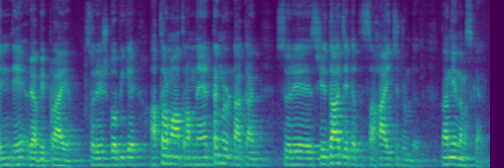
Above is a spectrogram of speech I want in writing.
എന്റെ ഒരു അഭിപ്രായം. സുരേഷ് ഗോപിക്ക് അത്രമാത്രം നേട്ടങ്ങൾ ഉണ്ടാക്കാൻ സുരേ ഷിതാ ജഗത്ത് സഹായിച്ചിട്ടുണ്ട്. നന്ദി നമസ്കാരം.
